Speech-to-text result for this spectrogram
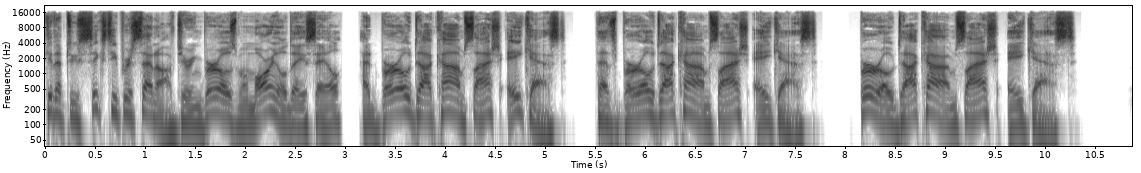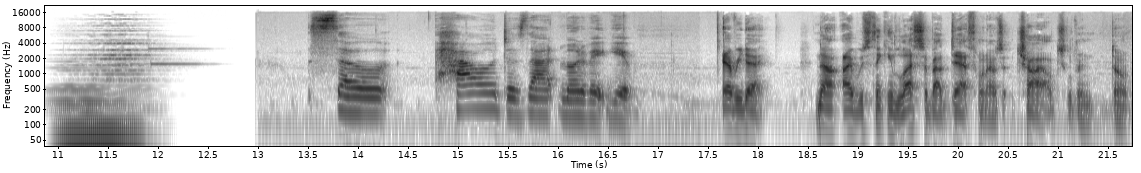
Get up to 60% off during Burrow's Memorial Day sale at burrow.com slash ACAST. That's burrow.com slash ACAST. burrow.com slash ACAST. So, how does that motivate you? Every day. Now, I was thinking less about death when I was a child. Children don't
